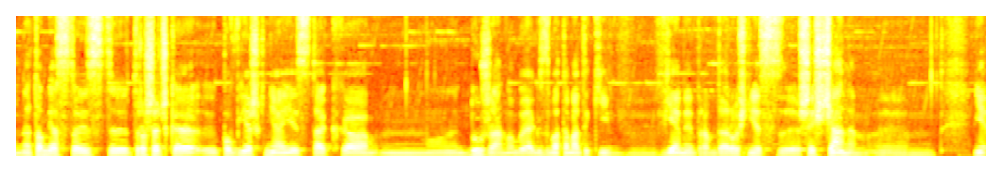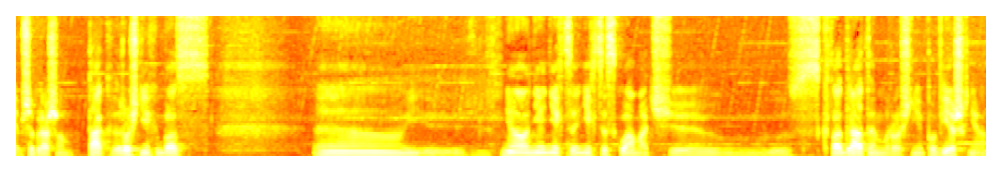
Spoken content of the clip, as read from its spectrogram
Natomiast to jest y, troszeczkę, y, powierzchnia jest taka mm, duża, no bo jak z matematyki wiemy, prawda, rośnie z sześcianem. Nie, przepraszam. Tak, rośnie chyba z. yy, Nie, nie, nie, chcę, nie chcę skłamać. Yy, Z kwadratem rośnie powierzchnia,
